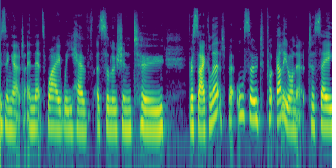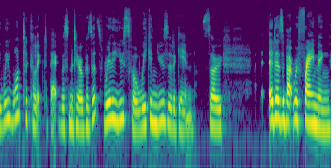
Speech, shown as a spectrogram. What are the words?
using it, and that's why we have a solution to recycle it, but also to put value on it, to say we want to collect back this material because it's really useful. We can use it again. So it is about reframing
